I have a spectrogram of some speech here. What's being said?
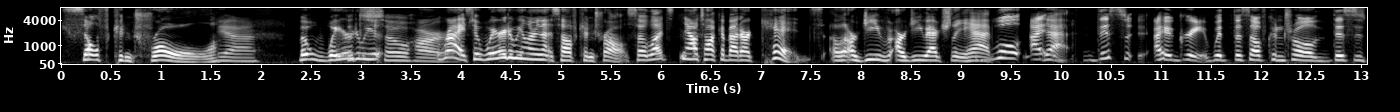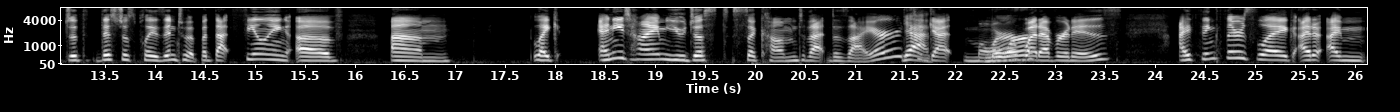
self control. yeah. But where It's do we so hard. Right. So where do we learn that self control? So let's now talk about our kids. Or do you or do you actually have Well, I Yeah. this I agree with the self control. This is just this just plays into it, but that feeling of, um, like anytime you just succumb to that desire Yeah. to get more, More. whatever it is, I think there's like I, I'm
